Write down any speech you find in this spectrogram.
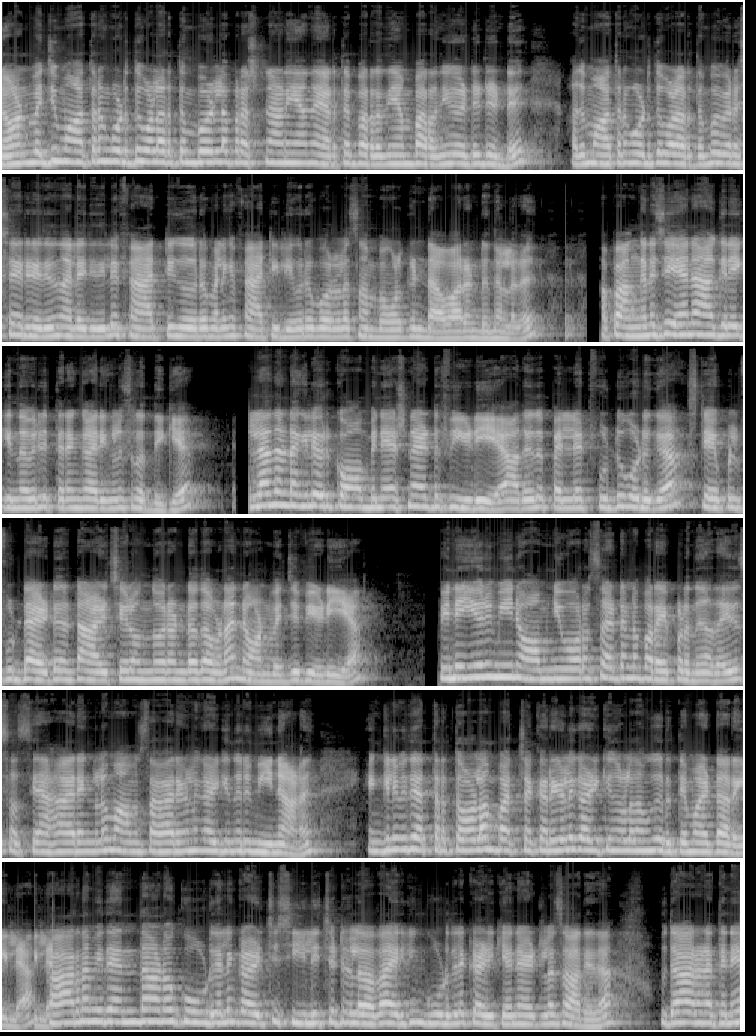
നോൺ വെജ് മാത്രം കൊടുത്ത് വളർത്തുമ്പോഴുള്ള പ്രശ്നമാണ് ഞാൻ നേരത്തെ പറഞ്ഞത്. ഞാൻ പറഞ്ഞു കേട്ടിട്ടുണ്ട്. അത് മാത്രം കൊടുത്ത് വളർത്തുമ്പോൾ ഇവരുടെ ശരീരത്തിൽ നല്ല രീതിയിൽ ഫാറ്റ് കയറും അല്ലെങ്കിൽ ഫാറ്റ് ലിവർ പോലുള്ള സംഭവങ്ങൾക്ക് ഉണ്ടാവാറുണ്ട് എന്നുള്ളത്. അപ്പോൾ അങ്ങനെ ചെയ്യാൻ ആഗ്രഹിക്കുന്നവർ ഇത്തരം കാര്യങ്ങൾ ശ്രദ്ധിക്കുക. അല്ലാന്നുണ്ടെങ്കിൽ ഒരു കോമ്പിനേഷൻ ആയിട്ട് ഫീഡ് ചെയ്യുക. അതായത് പെല്ലറ്റ് ഫുഡ് കൊടുക്കുക സ്റ്റേപ്പിൾ ഫുഡ് ആയിട്ട് എന്നിട്ട് ആഴ്ചയിൽ ഒന്നോ രണ്ടോ തവണ നോൺ വെജ് ഫീഡ് ചെയ്യുക. പിന്നെ ഈ ഒരു മീൻ ഓംനിവോറസ് ആയിട്ടാണ് പറയപ്പെടുന്നത്. അതായത് സസ്യാഹാരങ്ങളും മാംസാഹാരങ്ങളും കഴിക്കുന്ന ഒരു മീനാണ്. എങ്കിലും ഇത് എത്രത്തോളം പച്ചക്കറികൾ കഴിക്കുന്നുള്ളത് നമുക്ക് കൃത്യമായിട്ട് അറിയില്ല. കാരണം ഇത് എന്താണോ കൂടുതലും കഴിച്ച് ശീലിച്ചിട്ടുള്ളത് അതായിരിക്കും കൂടുതൽ കഴിക്കാനായിട്ടുള്ള സാധ്യത. ഉദാഹരണത്തിന്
